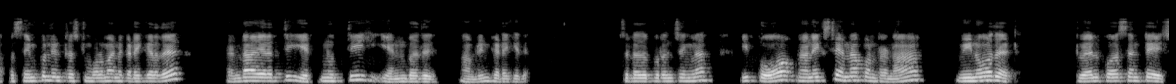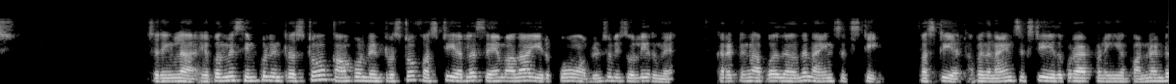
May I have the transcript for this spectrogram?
அப்போ சிம்பிள் இன்ட்ரெஸ்ட் மூலமா எனக்கு கிடைக்கிறது? ரெண்டாயிரத்தி எட்நூத்தி எண்பது அப்படின்னு கிடைக்குது. சிலது புரிஞ்சுங்களா? இப்போ நான் நெக்ஸ்ட் என்ன பண்றேன்னா we know that twelve percentage சரிங்களா? எப்போதுமே சிம்பிள் இன்ட்ரெஸ்ட்டும் காம்பவுண்ட் இன்ட்ரெஸ்ட்டும் ஃபர்ஸ்ட் இயர்ல சேமா தான் இருக்கும் அப்படின்னு சொல்லி சொல்லியிருந்தேன். கரெக்டுங்களா அப்போ இது வந்து நைன் சிக்ஸ்டி ஃபர்ஸ்ட் இயர் அப்போ இந்த நைன் சிக்ஸ்டி இது கூட ஆட் பண்ணிங்க பன்னெண்டு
